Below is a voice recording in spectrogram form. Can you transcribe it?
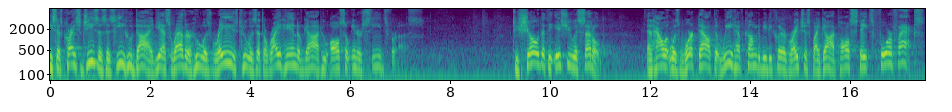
He says, Christ Jesus is he who died, yes, rather, who was raised, who was at the right hand of God, who also intercedes for us to show that the issue is settled and how it was worked out that we have come to be declared righteous by God, Paul states four facts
